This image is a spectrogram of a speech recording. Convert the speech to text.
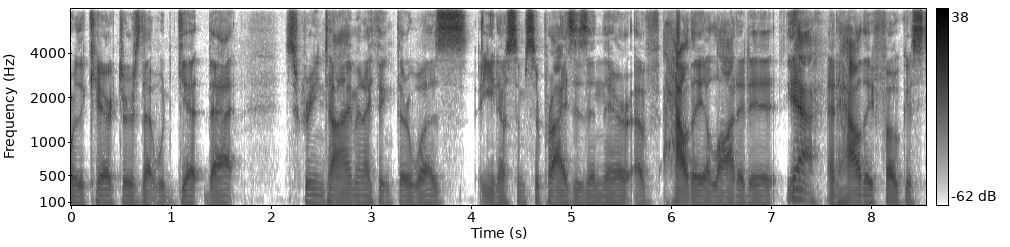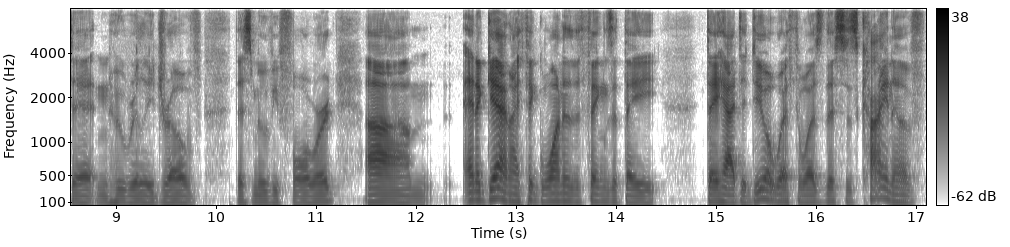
or the characters that would get that screen time and I think there was you know some surprises in there of how they allotted it Yeah. and how they focused it and who really drove this movie forward. Um, and again, I think one of the things that they they had to deal with was this is kind of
